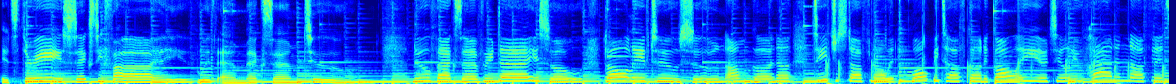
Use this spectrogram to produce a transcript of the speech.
It's 365 with mxmtoon. New facts every day, so don't leave too soon. I'm gonna teach you stuff, no, it won't be tough. Gonna go a year till you've had enough. It's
